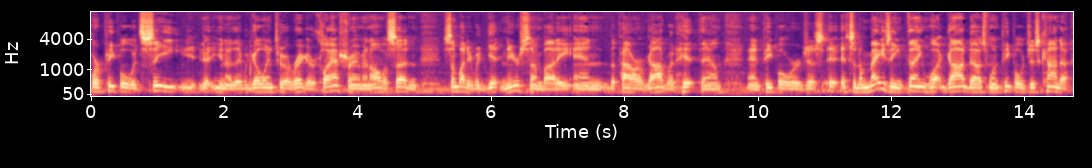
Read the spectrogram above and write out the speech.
where people would see, you know, they would go into a regular classroom, and all of a sudden, somebody would get near somebody and the power of God would hit them, and people were just. It, it's an amazing thing what God does when people just kind of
